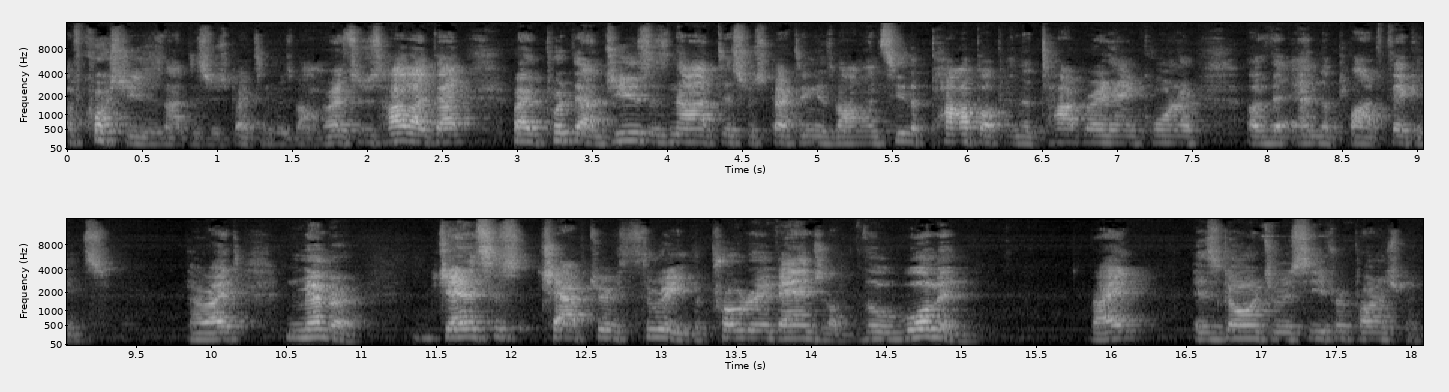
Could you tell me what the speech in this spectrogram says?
Of course, Jesus is not disrespecting his mom, right? So just highlight that, right? Put down, Jesus is not disrespecting his mom, and see the pop up in the top right hand corner of the end, the plot thickens. All right? Remember, Genesis chapter 3, the proto evangel, the woman, right, is going to receive her punishment.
